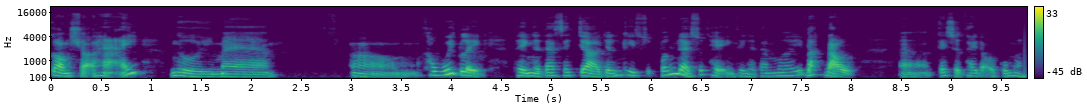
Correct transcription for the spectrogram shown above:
còn sợ hãi người mà uh, không quyết liệt thì người ta sẽ chờ cho đến khi vấn đề xuất hiện thì người ta mới bắt đầu uh, cái sự thay đổi của mình.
